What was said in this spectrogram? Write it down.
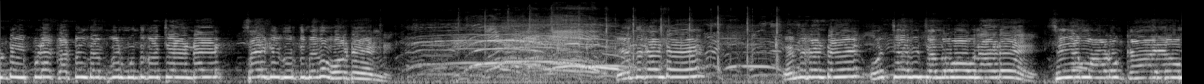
ఉంటే ఇప్పుడే కట్టులు తెంపుకొని ముందుకు వచ్చేయండి సైకిల్ గుర్తు మీద ఓటేయండి. ఎందుకంటే ఎందుకంటే వచ్చేది చంద్రబాబు నాయుడే. సీఎం అవడం ఖాయం.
